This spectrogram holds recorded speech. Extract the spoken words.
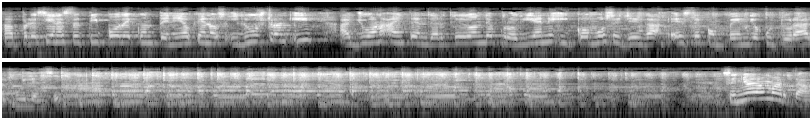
aprecien este tipo de contenido que nos ilustran y ayudan a entender de dónde proviene y cómo se llega a este compendio cultural huilense. Señora Marta,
